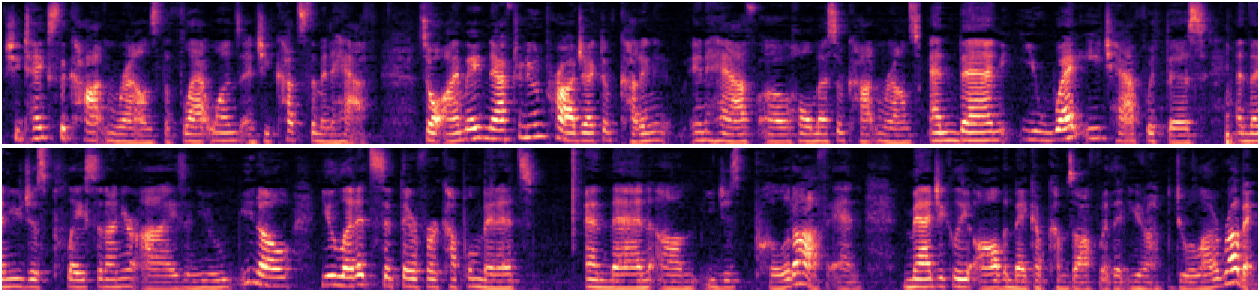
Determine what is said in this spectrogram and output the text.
She takes the cotton rounds, the flat ones, and she cuts them in half. So I made an afternoon project of cutting in half a whole mess of cotton rounds. And then you wet each half with this and then you just place it on your eyes and you, you know, you let it sit there for a couple minutes and then um, you just pull it off and magically all the makeup comes off with it. You don't have to do a lot of rubbing.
